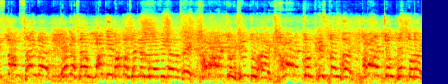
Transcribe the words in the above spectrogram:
ইসলাম সাহেবের এদেশের মাটি বাতাসে যেরকম অধিকার আছে আমার একজন হিন্দু ভাই, আমার একজন খ্রিস্টান ভাই, আমার একজন বৌদ্ধ ভাই,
